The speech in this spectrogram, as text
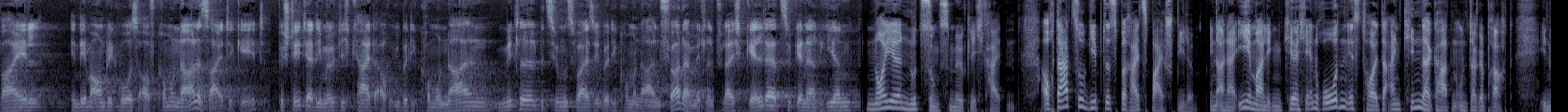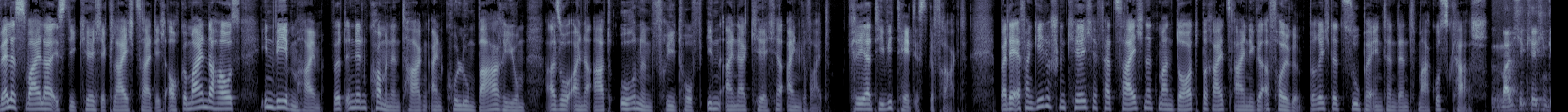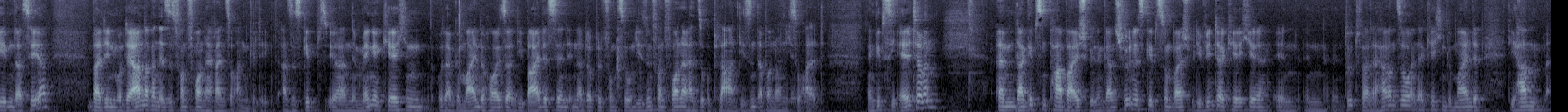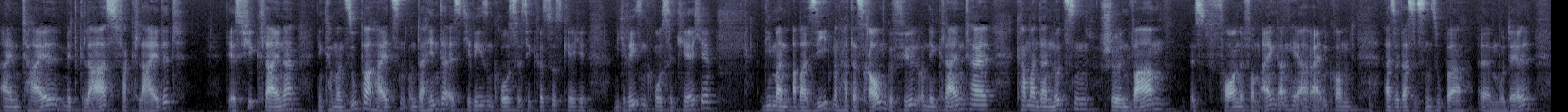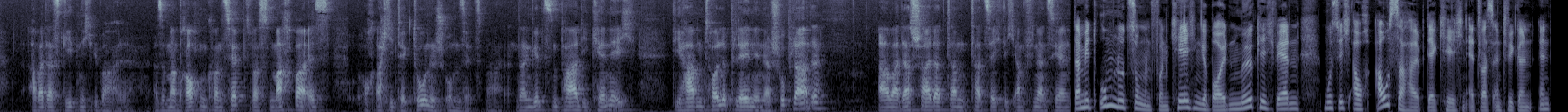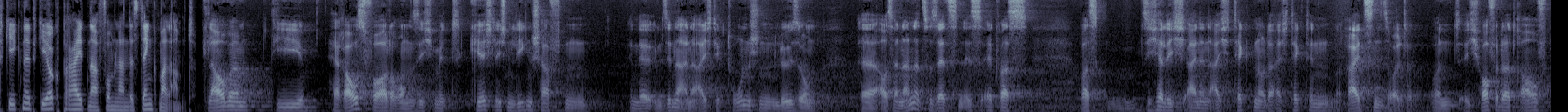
weil in dem Augenblick, wo es auf kommunale Seite geht, besteht ja die Möglichkeit, auch über die kommunalen Mittel bzw. über die kommunalen Fördermittel vielleicht Gelder zu generieren. Neue Nutzungsmöglichkeiten. Auch dazu gibt es bereits Beispiele. In einer ehemaligen Kirche in Roden ist heute ein Kindergarten untergebracht. In Wellesweiler ist die Kirche gleichzeitig auch Gemeindehaus. In Webenheim wird in den kommenden Tagen ein Kolumbarium, also eine Art Urnenfriedhof in einer Kirche eingeweiht. Kreativität ist gefragt. Bei der evangelischen Kirche verzeichnet man dort bereits einige Erfolge, berichtet Superintendent Markus Karsch. Manche Kirchen geben das her. Bei den moderneren ist es von vornherein so angelegt. Also es gibt ja eine Menge Kirchen oder Gemeindehäuser, die beides sind in der Doppelfunktion, die sind von vornherein so geplant, die sind aber noch nicht so alt. Dann gibt es die älteren, ähm, da gibt es ein paar Beispiele. Ein ganz schönes gibt es zum Beispiel die Winterkirche in, in Duttweiler Herrensoh in der Kirchengemeinde. Die haben einen Teil mit Glas verkleidet. Der ist viel kleiner, den kann man super heizen und dahinter ist die riesengroße, ist die Christuskirche, die riesengroße Kirche die man aber sieht. Man hat das Raumgefühl und den kleinen Teil kann man dann nutzen, schön warm, ist vorne vom Eingang her reinkommt. Also das ist ein super äh, Modell, aber das geht nicht überall. Also man braucht ein Konzept, was machbar ist, auch architektonisch umsetzbar. Dann gibt es ein paar, die kenne ich, die haben tolle Pläne in der Schublade, aber das scheitert dann tatsächlich am finanziellen. Damit Umnutzungen von Kirchengebäuden möglich werden, muss sich auch außerhalb der Kirchen etwas entwickeln, entgegnet Georg Breitner vom Landesdenkmalamt. Ich glaube, die Herausforderung, sich mit kirchlichen Liegenschaften der, im Sinne einer architektonischen Lösung äh, auseinanderzusetzen, ist etwas, was sicherlich einen Architekten oder Architektin reizen sollte. Und ich hoffe darauf,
